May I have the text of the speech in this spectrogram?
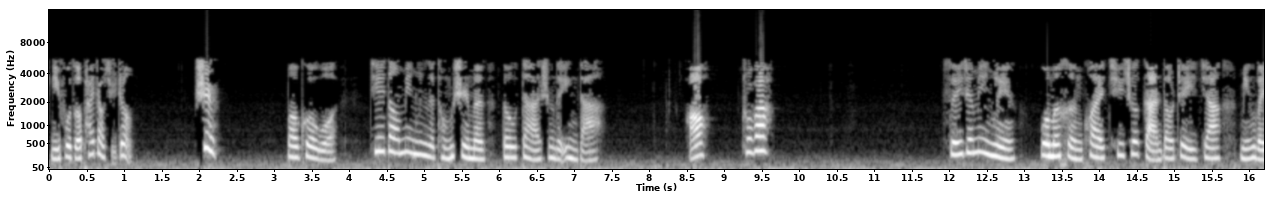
你负责拍照取证。是，包括我接到命令的同事们都大声的应答。好，出发。随着命令，我们很快驱车赶到这一家名为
